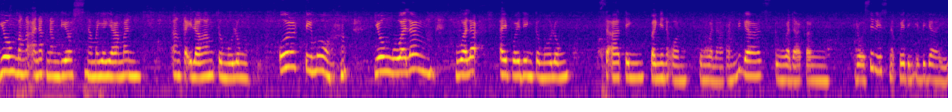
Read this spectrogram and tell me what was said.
yung mga anak ng Diyos na mayayaman ang kailangang tumulong. Ultimo, yung walang wala ay pwedeng tumulong sa ating Panginoon. Kung wala kang bigas, kung wala kang groceries na pwedeng ibigay,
